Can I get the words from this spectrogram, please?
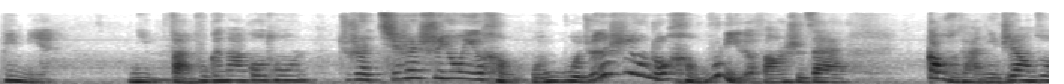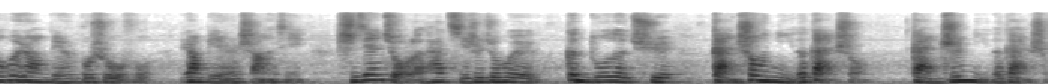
避免。你反复跟他沟通，就是其实是用一个很我我觉得是用一种很物理的方式在告诉他，你这样做会让别人不舒服，让别人伤心。时间久了，他其实就会更多的去感受你的感受，感知你的感受。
